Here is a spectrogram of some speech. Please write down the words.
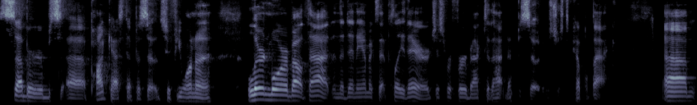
suburbs uh, podcast episode. So if you want to learn more about that and the dynamics that play there, just refer back to that episode. It was just a couple back. Um,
